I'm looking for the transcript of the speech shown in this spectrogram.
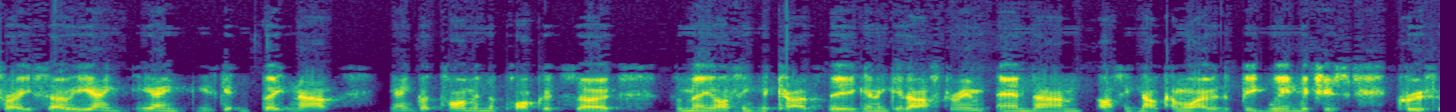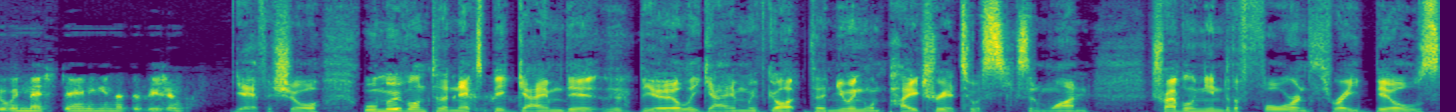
three, so he ain't he ain't he's getting beaten up. He ain't got time in the pocket, so for me, I think the Cards there are going to get after him, and um, I think they'll come away with a big win, which is crucial in their standing in the division. Yeah, for sure. We'll move on to the next big game, the, the, the early game. We've got the New England Patriots, who are six and one, traveling into the four and three Bills.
